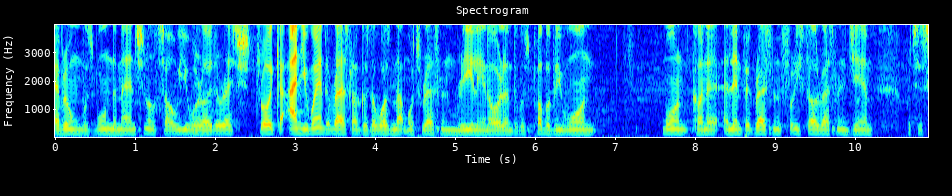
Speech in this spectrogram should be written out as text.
everyone was one dimensional, so you were either a striker and you weren't a wrestler because there wasn't that much wrestling really in Ireland. There was probably one, one kind of Olympic wrestling, freestyle wrestling gym, which is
